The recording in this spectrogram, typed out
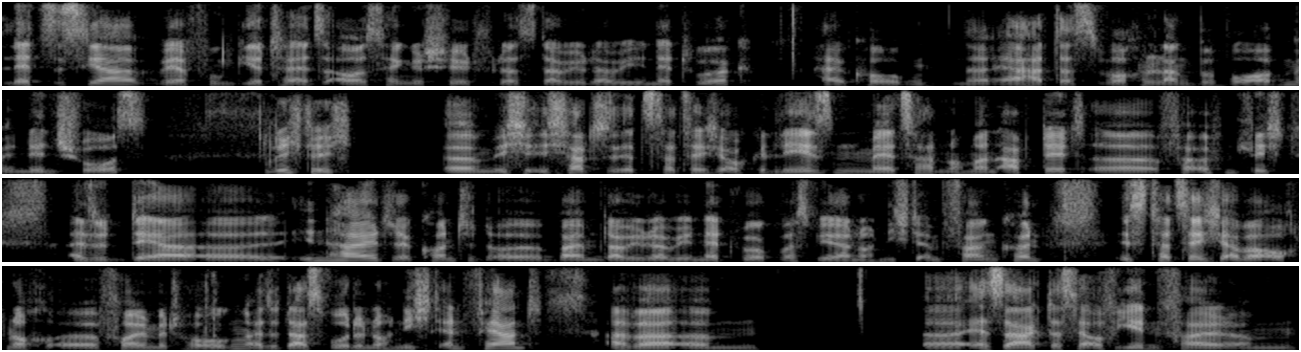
letztes Jahr, wer fungierte als Aushängeschild für das WWE Network? Hulk Hogan. Ne? Er hat das wochenlang beworben in den Shows. richtig. Ähm, ich, ich hatte jetzt tatsächlich auch gelesen, Melzer hat nochmal ein Update äh, veröffentlicht. Also der äh, Inhalt, der Content äh, beim WWE Network, was wir ja noch nicht empfangen können, ist tatsächlich aber auch noch äh, voll mit Hogan. Also das wurde noch nicht entfernt, aber ähm, äh, er sagt, dass er auf jeden Fall ähm,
